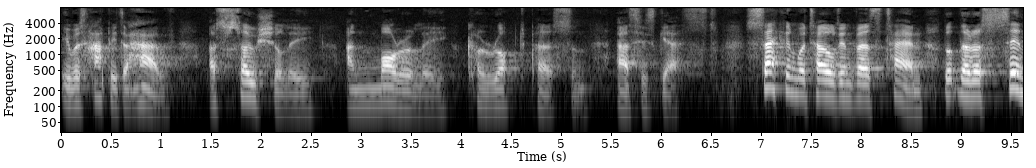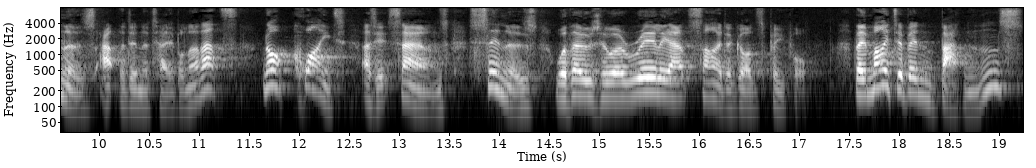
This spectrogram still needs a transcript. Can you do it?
he was happy to have a socially and morally corrupt person as his guest. Second, we're told in verse 10 that there are sinners at the dinner table. Now, that's not quite as it sounds. Sinners were those who were really outside of God's people. They might have been bad uns,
